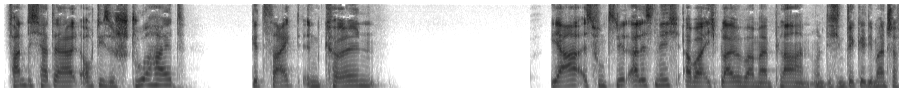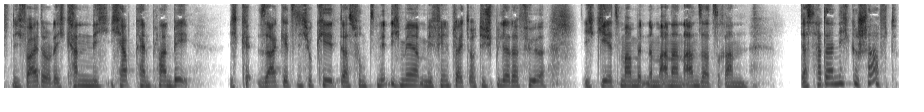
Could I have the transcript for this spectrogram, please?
fand ich, hat er halt auch diese Sturheit gezeigt in Köln. Ja, es funktioniert alles nicht, aber ich bleibe bei meinem Plan und ich entwickle die Mannschaft nicht weiter oder ich kann nicht, ich habe keinen Plan B. Ich sage jetzt nicht, okay, das funktioniert nicht mehr, mir fehlen vielleicht auch die Spieler dafür. Ich gehe jetzt mal mit einem anderen Ansatz ran. Das hat er nicht geschafft.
